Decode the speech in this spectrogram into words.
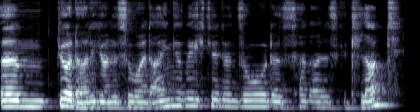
ähm, ja, da hatte ich alles soweit eingerichtet und so, das hat alles geklappt.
